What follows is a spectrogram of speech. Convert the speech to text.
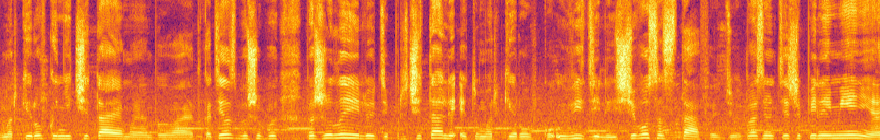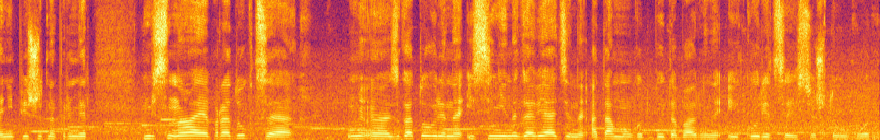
Маркировка нечитаемая бывает. Хотелось бы, чтобы пожилые люди прочитали эту маркировку, увидели, из чего состав идет. Возьмем те же пельмени, они пишут, например, мясная продукция изготовлена из свинины говядины, а там могут быть добавлены и курица, и все что угодно.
